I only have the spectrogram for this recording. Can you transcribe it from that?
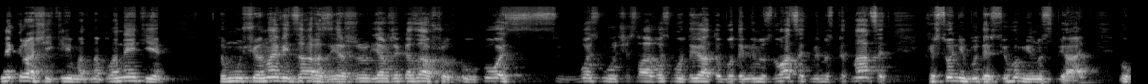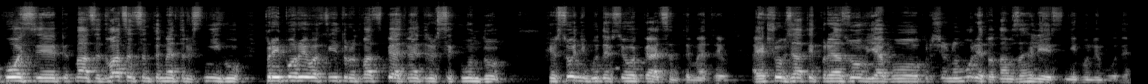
найкращий клімат на планеті, тому що навіть зараз я ж я вже казав, що у когось 8 числа, 8-9 буде мінус 20, мінус 15, в Херсоні буде всього мінус 5. У когось е, 15-20 сантиметрів снігу при поривах вітру 25 метрів в секунду. В Херсоні буде всього 5 сантиметрів. А якщо взяти Приазов'я або при Чорномор'я, то там взагалі снігу не буде.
